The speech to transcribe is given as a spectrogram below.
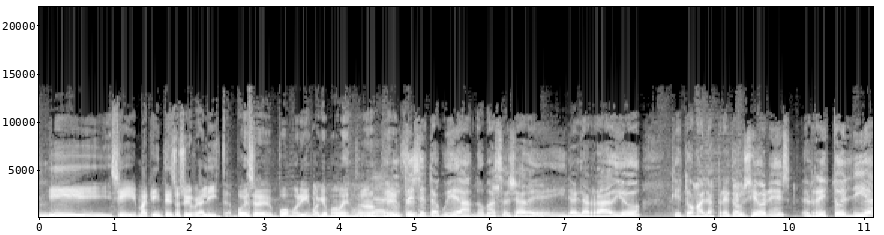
Mm. Y sí, más que intenso, soy realista. Puede ser, puedo morir en cualquier momento, ¿no? Claro. Pero Este, usted se está cuidando, más allá de ir a la radio, que toma las precauciones, el resto del día,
